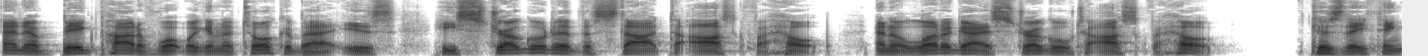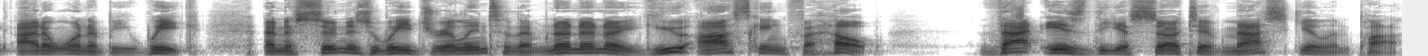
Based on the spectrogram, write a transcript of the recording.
And a big part of what we're going to talk about is he struggled at the start to ask for help. And a lot of guys struggle to ask for help because they think, I don't want to be weak. And as soon as we drill into them, no, no, no, you asking for help that is the assertive masculine part.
